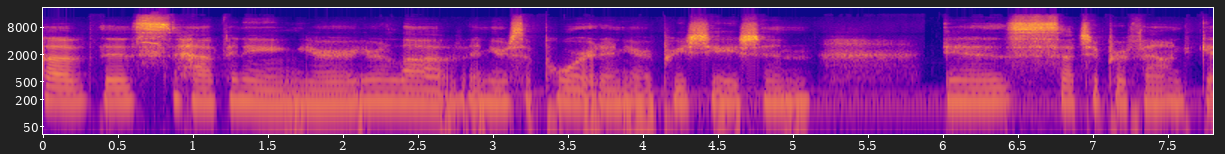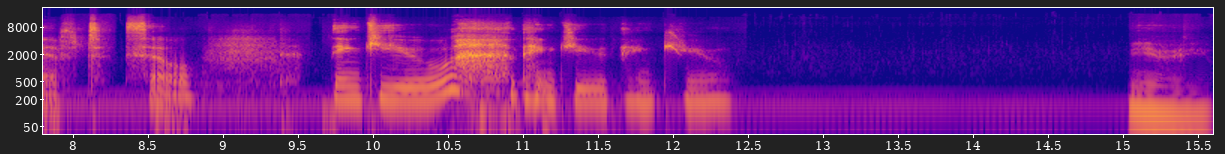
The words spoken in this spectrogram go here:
of this happening. Your your love and your support and your appreciation is such a profound gift. So, thank you, thank you, thank you. Yay!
